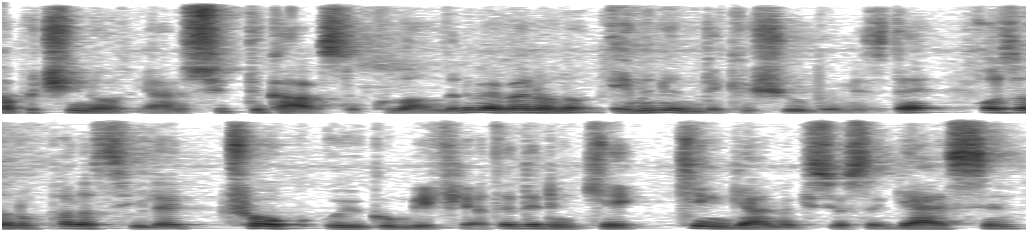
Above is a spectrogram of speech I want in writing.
cappuccino yani sütlü kahvesini kullandırdı ve ben onu Eminönü'ndeki şubemizde Ozan'ın parasıyla çok uygun bir fiyata dedim ki kim gelmek istiyorsa gelsin.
